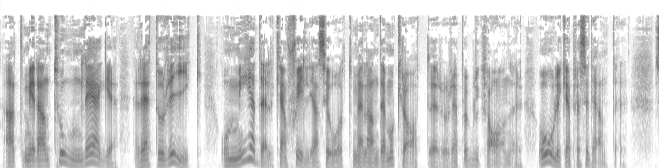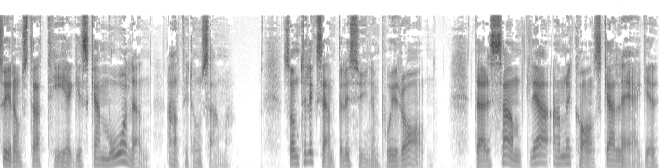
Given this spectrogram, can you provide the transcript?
att medan tonläge, retorik och medel kan skilja sig åt mellan demokrater och republikaner och olika presidenter så är de strategiska målen alltid de samma. Som till exempel i synen på Iran där samtliga amerikanska läger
